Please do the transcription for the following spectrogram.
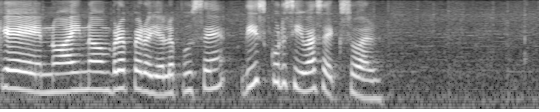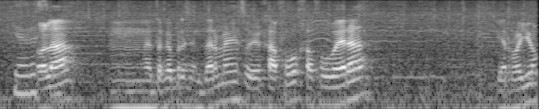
que no hay nombre, pero yo le puse discursiva sexual. Hola, mm, me toca presentarme, soy Jafo, Jafo Vera. ¿Qué rollo?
